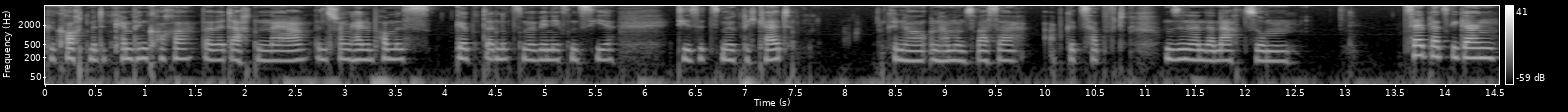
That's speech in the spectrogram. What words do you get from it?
gekocht mit dem Campingkocher, weil wir dachten, naja, wenn es schon keine Pommes gibt, dann nutzen wir wenigstens hier die Sitzmöglichkeit. Genau, und haben uns Wasser abgezapft und sind dann danach zum Zeltplatz gegangen,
